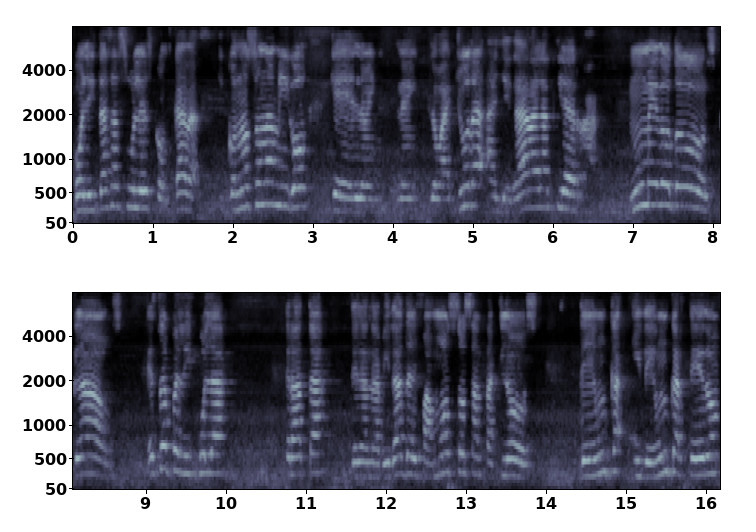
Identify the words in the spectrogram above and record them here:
bolitas azules con caras. Y conoce un amigo que lo, lo ayuda a llegar a la Tierra. Número 2, Klaus. Esta película trata de la Navidad del famoso Santa Claus de un y de un cartero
